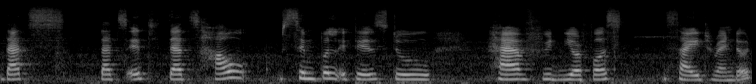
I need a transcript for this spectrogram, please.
That's that's it. That's how simple it is to have your first site rendered.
